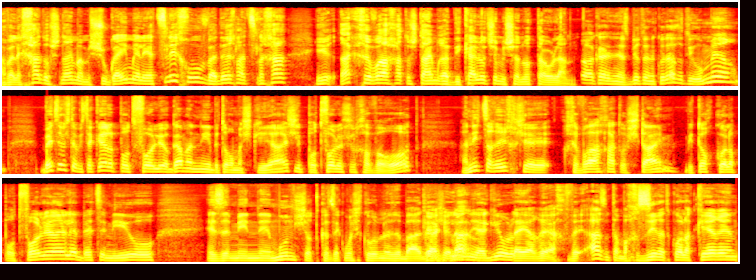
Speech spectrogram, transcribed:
אבל אחד או שניים המשוגעים האלה יצליחו והדרך להצלחה היא רק חברה אחת או שתיים רדיקליות שמשנות את העולם. רק אני אסביר את הנקודה הזאת הוא אומר בעצם כשאתה מסתכל על פורטפוליו גם אני בתור משקיע יש לי פורטפוליו של חברות אני צריך שחברה אחת או שתיים מתוך כל הפורטפוליו האלה בעצם יהיו איזה מין moonshot כזה כמו שקוראים לזה בעגה כן, שלנו מה- יגיעו לירח. ואז אתה מחזיר את כל הקרן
